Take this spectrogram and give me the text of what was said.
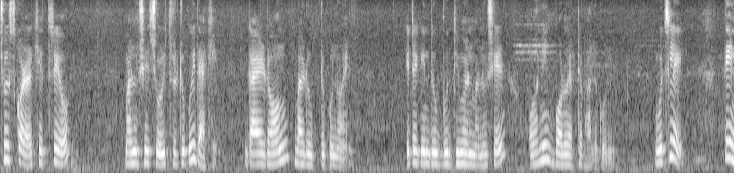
চুজ করার ক্ষেত্রেও মানুষের চরিত্রটুকুই দেখে, গায়ের রং বা রূপটুকু নয়। এটা কিন্তু বুদ্ধিমান মানুষের অনেক বড় একটা ভালো গুণ। বুঝলে? তিন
